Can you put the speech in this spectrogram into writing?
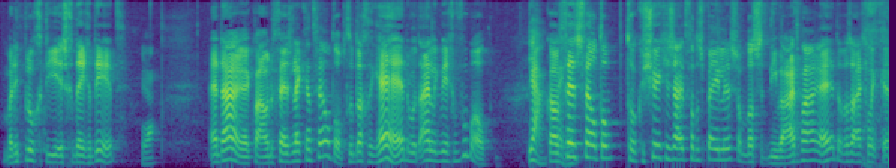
Maar die ploeg die is gedegradeerd. Ja. En daar eh, kwamen de fans lekker het veld op. Toen dacht ik, hè, hè er wordt eindelijk weer gevoetbald. Ja, fans het veld op, trokken shirtjes uit van de spelers, omdat ze het niet waard waren. Hè? Dat was eigenlijk... eh,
